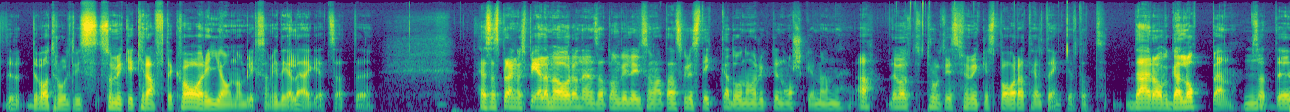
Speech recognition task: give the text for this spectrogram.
det, det, var troligtvis så mycket krafter kvar i honom liksom i det läget så att eh, hästen sprang och spelade med öronen så att de ville liksom att han skulle sticka då när hon ryckte norsken men ja, det var troligtvis för mycket sparat helt enkelt att därav galoppen mm. så att eh,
